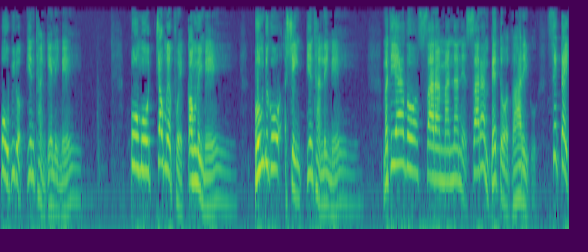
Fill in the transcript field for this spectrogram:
ပို့ပြီးတော့ပြင်းထန်ခဲ့လိမ့်မယ်ပုံမိုကြောက်မဲ့ဖွယ်ကောင်းလိမ့်မယ်ဘုံတကောအရှိန်ပြင်းထန်လိမ့်မယ်မတရားသောစာရမဏတ်နဲ့စာရန်ဘက်တော်သားတွေကိုစစ်တိုက်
